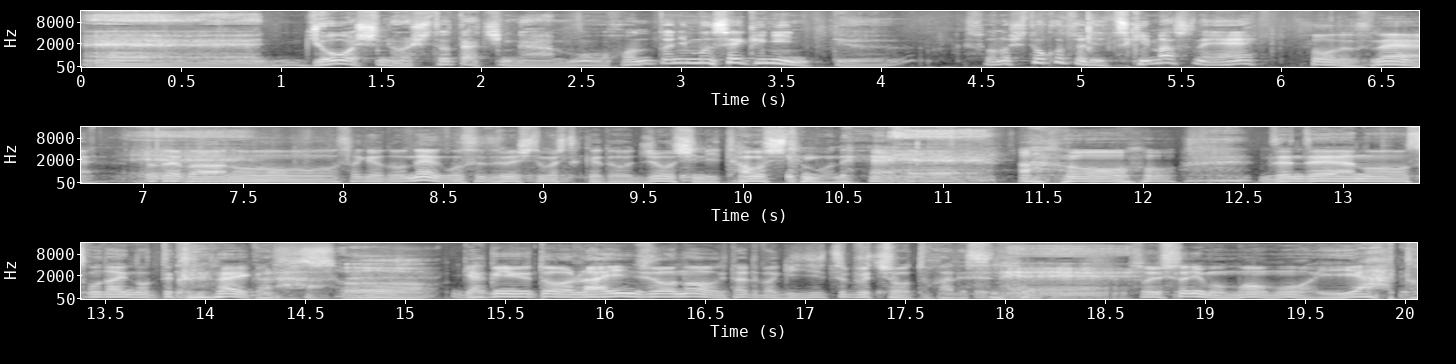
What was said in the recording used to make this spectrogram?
えー、上司の人たちがもう本当に無責任っていうその一言につきますね。そうですね。例えば、えー、あの先ほどねご説明してましたけど、上司に倒してもね、えー、あの全然あの相談に乗ってくれないから、逆に言うと LINE 上の例えば技術部長とかですね、えー、そういう人にももうもういいやと、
